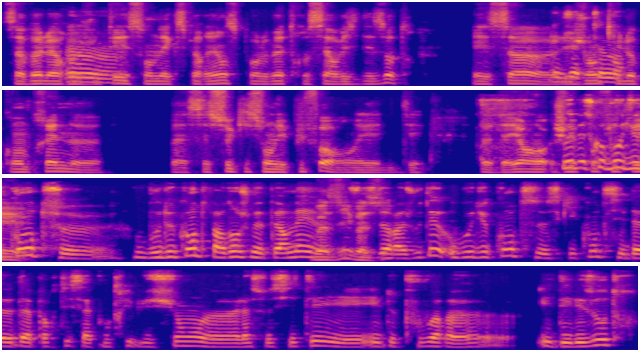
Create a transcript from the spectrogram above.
sa valeur ajoutée, Hum. son expérience pour le mettre au service des autres. Et ça, euh, les gens qui le comprennent, bah, c'est ceux qui sont les plus forts en réalité. D'ailleurs, je Oui, parce qu'au bout du compte, euh, au bout du compte, pardon, je me permets juste de rajouter, au bout du compte, ce qui compte, c'est d'a- d'apporter sa contribution à la société et, de pouvoir aider les autres.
